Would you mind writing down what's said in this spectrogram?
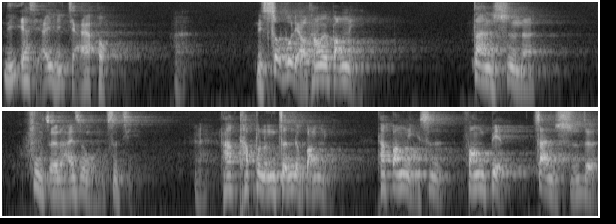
你也是爱去食也好。你受不了，他会帮你。但是呢，负责的还是我们自己。嗯，他他不能真的帮你，他帮你是方便暂时的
